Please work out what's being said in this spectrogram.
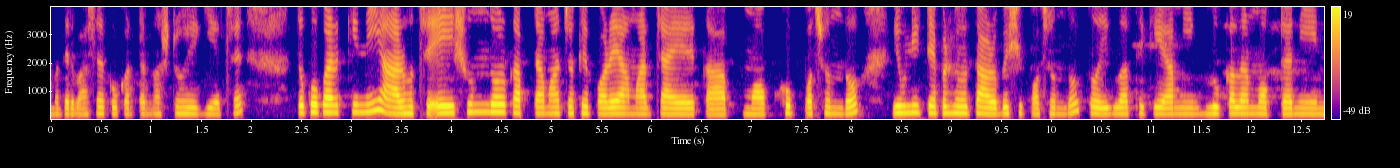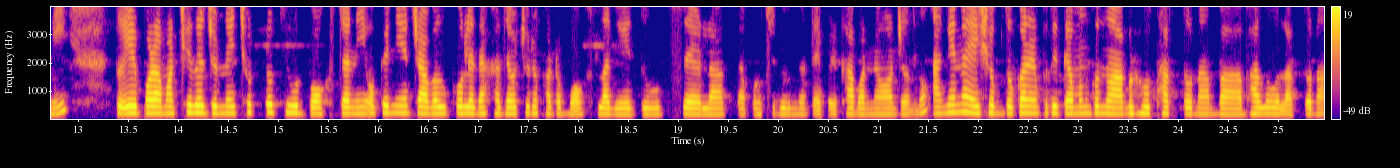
আমাদের বাসার কুকারটা নষ্ট হয়ে গিয়েছে। তো কুকার কিনি আর হচ্ছে এই সুন্দর কাপটা আমার চোখে পড়ে। আমার চায়ের কাপ, মগ খুব পছন্দ। ইউনিক টাইপের হলে তো আরও বেশি পছন্দ। তো এগুলা থেকে আমি ব্লু কালার মগটা নিয়ে নিই। তো এরপর আমার ছেলের জন্য এই ছোট্ট কিউট বক্সটা নিই। ওকে নিয়ে ট্রাভেল করলে দেখা যায় ছোটখাটো বক্স লাগে, দুধ সেরলাক তারপর হচ্ছে বিভিন্ন টাইপের খাবার নেওয়ার জন্য। আগে না এইসব দোকানের প্রতি তেমন কোনো আগ্রহ থাকতো না বা ভালোও লাগতো না।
